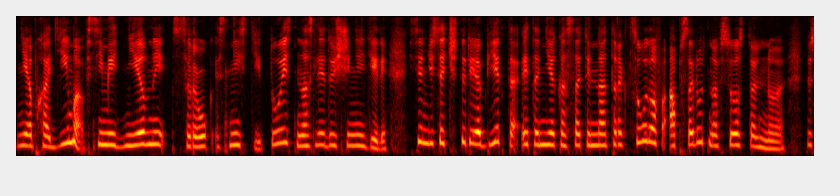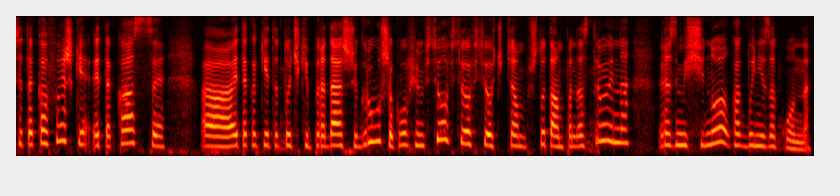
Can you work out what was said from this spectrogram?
необходимо в 7-дневный срок снести, то есть на следующей неделе. 74 объекта – это не касательно аттракционов, абсолютно все остальное. То есть это кафешки, это кассы, а, это какие-то точки продаж игрушек, в общем, все, все, все, что там, что там понастроено, размещено как бы незаконно.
